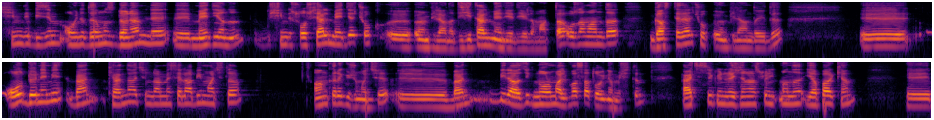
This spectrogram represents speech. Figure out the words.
Şimdi bizim oynadığımız dönemle e, medyanın şimdi sosyal medya çok e, ön planda, dijital medya diyelim hatta. O zaman da gazeteler çok ön plandaydı. E, o dönemi ben kendi açımdan mesela bir maçta Ankara gücü maçı e, ben birazcık normal vasat oynamıştım. Ertesi gün rejenerasyon itmanı yaparken e,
